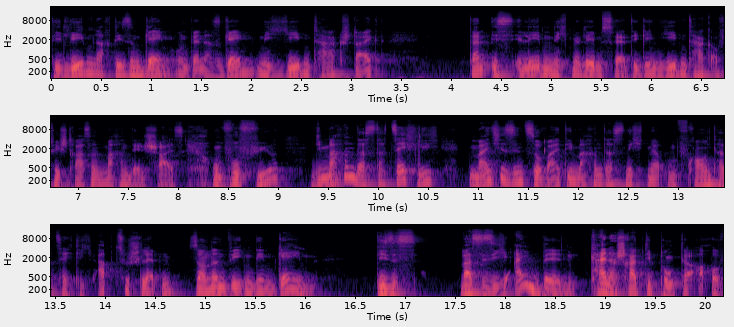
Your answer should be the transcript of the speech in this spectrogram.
die leben nach diesem Game. Und wenn das Game nicht jeden Tag steigt, dann ist ihr Leben nicht mehr lebenswert. Die gehen jeden Tag auf die Straße und machen den Scheiß. Und wofür? Die machen das tatsächlich, manche sind so weit, die machen das nicht mehr, um Frauen tatsächlich abzuschleppen, sondern wegen dem Game. Dieses, was sie sich einbilden. Keiner schreibt die Punkte auf.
